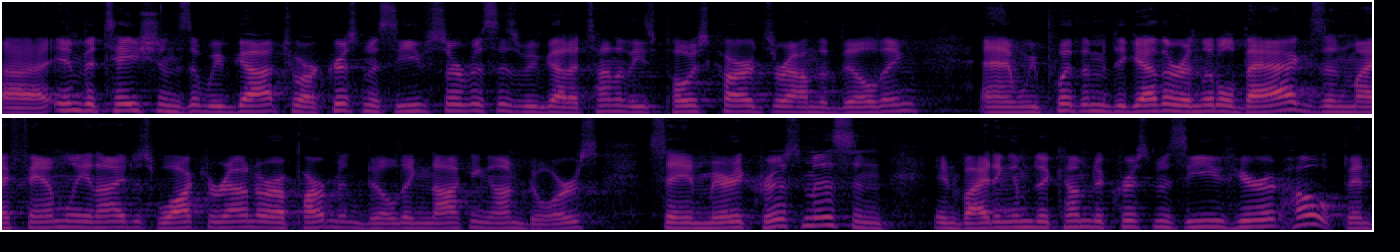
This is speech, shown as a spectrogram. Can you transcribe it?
uh, invitations that we've got to our Christmas Eve services. We've got a ton of these postcards around the building, and we put them together in little bags. And my family and I just walked around our apartment building, knocking on doors, saying Merry Christmas, and inviting them to come to Christmas Eve here at Hope. And,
